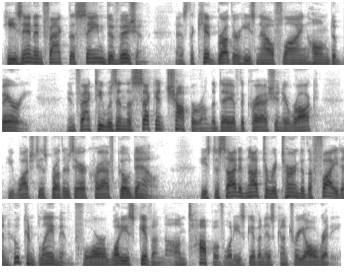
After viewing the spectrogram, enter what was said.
He's in, in fact, the same division as the kid brother he's now flying home to bury. In fact, he was in the second chopper on the day of the crash in Iraq. He watched his brother's aircraft go down. He's decided not to return to the fight, and who can blame him for what he's given on top of what he's given his country already?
